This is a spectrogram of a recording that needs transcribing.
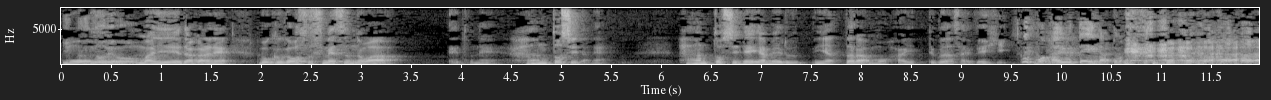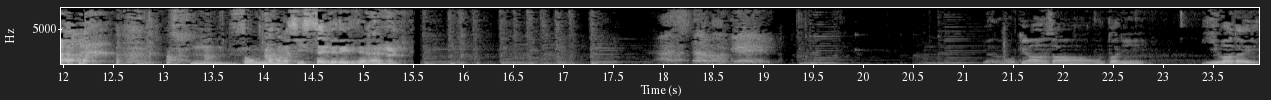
行くのよもうほんまにね、だからね、僕がおすすめするのは、えっとね、半年だね。半年で辞めるんやったらもう入ってください、ぜひ。もう入る手になってます うん。そんな話一切出てきてない。いや、でも沖縄さん、本当にいい話題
